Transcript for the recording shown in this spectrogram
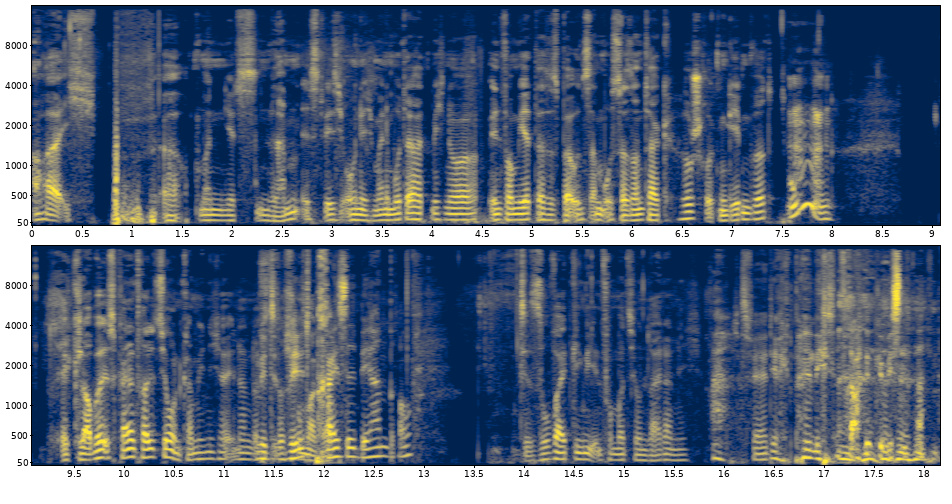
Aber ich, äh, ob man jetzt ein Lamm isst, weiß ich auch nicht. Meine Mutter hat mich nur informiert, dass es bei uns am Ostersonntag Hirschrücken geben wird. Mm, Ich glaube, ist keine Tradition. Kann mich nicht erinnern, dass es mit das schon mal gab. Wildpreiselbeeren drauf? So weit ging die Information leider nicht. Ah, das wäre ja direkt meine nächste Frage gewesen.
